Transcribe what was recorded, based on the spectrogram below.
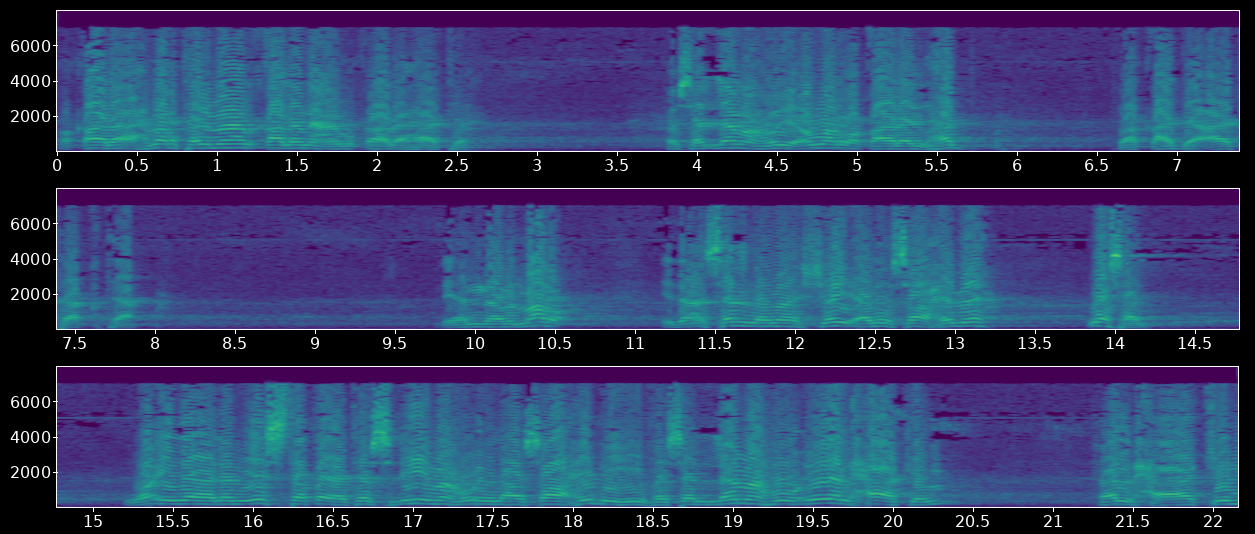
فقال أحضرت المال؟ قال نعم. قال هاته. فسلمه لعمر وقال اذهب فقد عتقت. لأن المرء إذا سلم الشيء لصاحبه وصل. وإذا لم يستطع تسليمه إلى صاحبه فسلمه إلى الحاكم. فالحاكم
